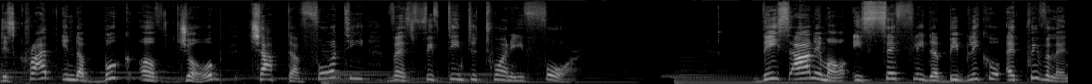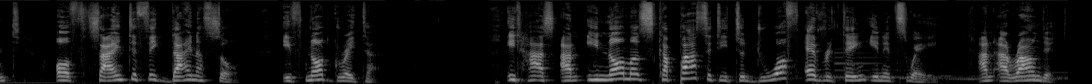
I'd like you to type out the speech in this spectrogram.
described in the book of Job, chapter 40, verse 15 to 24. This animal is safely the biblical equivalent of scientific dinosaur if not greater. It has an enormous capacity to dwarf everything in its way and around it.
